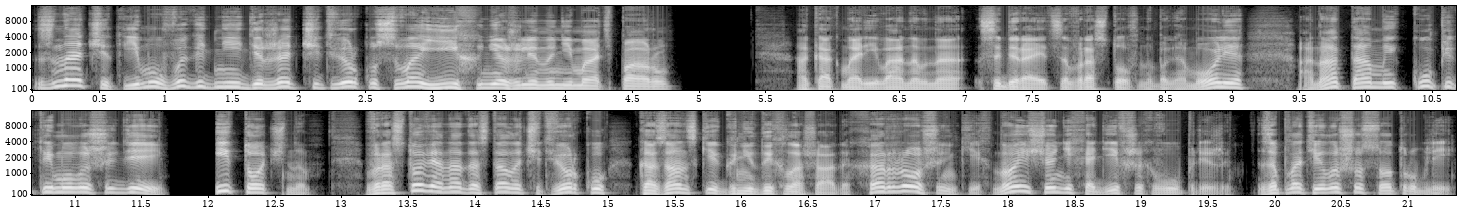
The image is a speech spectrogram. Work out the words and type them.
Значит, ему выгоднее держать четверку своих, нежели нанимать пару. А как Марья Ивановна собирается в Ростов на Богомолье, она там и купит ему лошадей, и точно. В Ростове она достала четверку казанских гнедых лошадок, хорошеньких, но еще не ходивших в упряжи. Заплатила 600 рублей.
